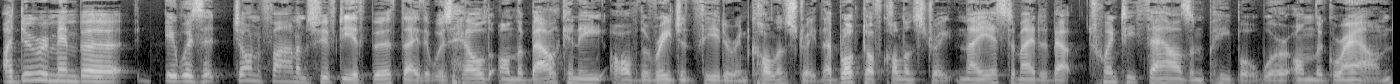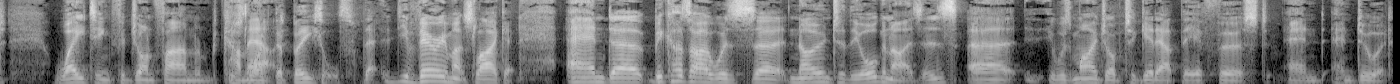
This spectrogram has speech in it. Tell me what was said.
I do remember it was at John Farnham's 50th birthday that was held on the balcony of the Regent Theatre in Collins Street. They blocked off Collins Street and they estimated about 20,000 people were on the ground waiting for John Farnham to come Just like out. the Beatles. very much like it. And uh, because I was uh, known to the organisers, uh, it was my job to get out there first and, and do it.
